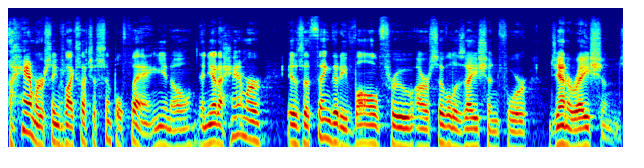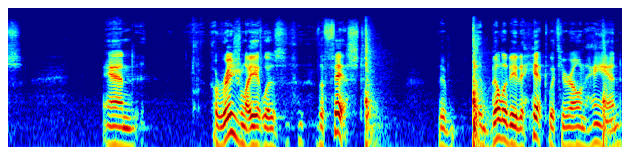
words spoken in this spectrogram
a hammer seems like such a simple thing, you know, and yet a hammer is a thing that evolved through our civilization for generations. And originally it was the fist, the ability to hit with your own hand,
